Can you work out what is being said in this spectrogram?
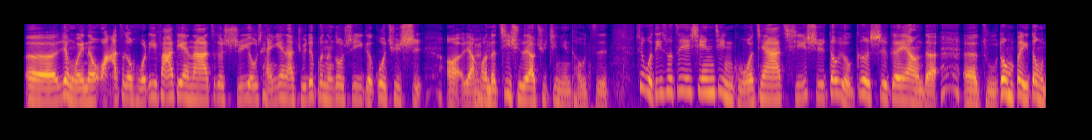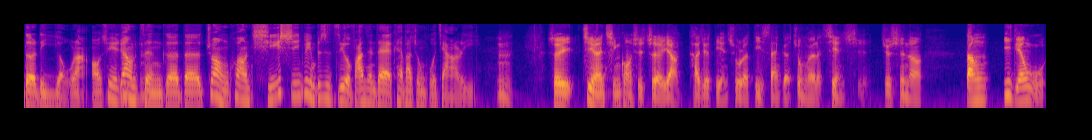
呃，认为呢，哇，这个火力发电啊，这个石油产业啊，绝对不能够是一个过去式哦、呃。然后呢，继续的要去进行投资。所以我的意思说，这些先进国家其实都有各式各样的呃。主动被动的理由啦，哦，所以让整个的状况其实并不是只有发生在开发中国家而已。嗯，所以既然情况是这样，他就点出了第三个重要的现实，就是呢，当一点五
